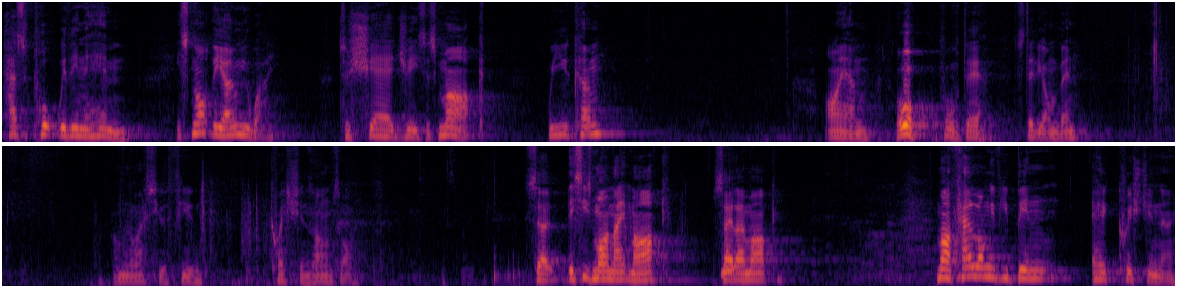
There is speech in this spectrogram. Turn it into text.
has put within him. It's not the only way to share Jesus. Mark, will you come? I am. Oh, oh dear. Steady on, Ben. I'm going to ask you a few questions, aren't I? So, this is my mate Mark. Say hello, Mark. Mark, how long have you been a Christian now?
